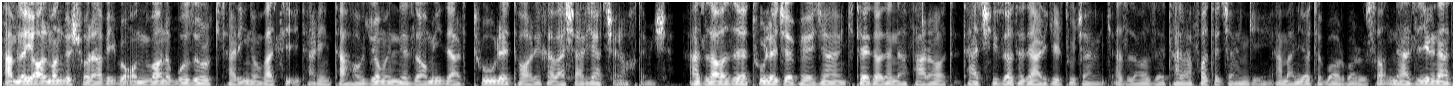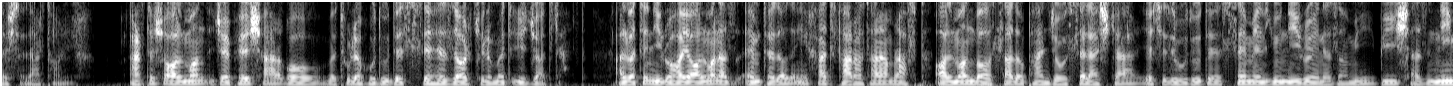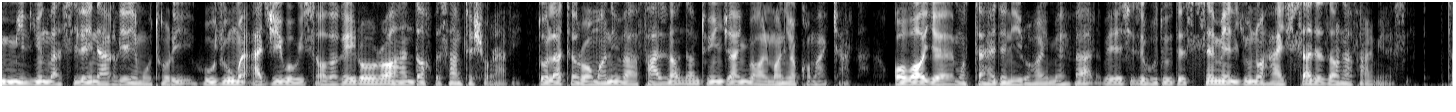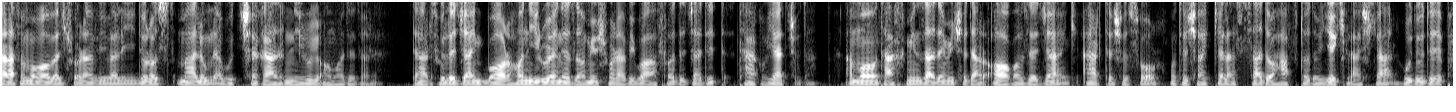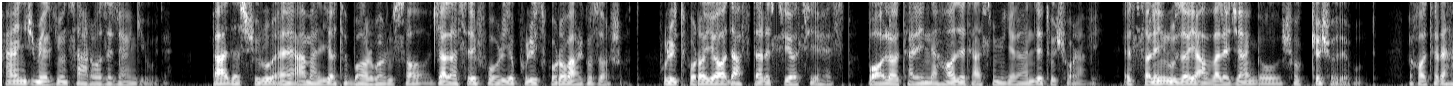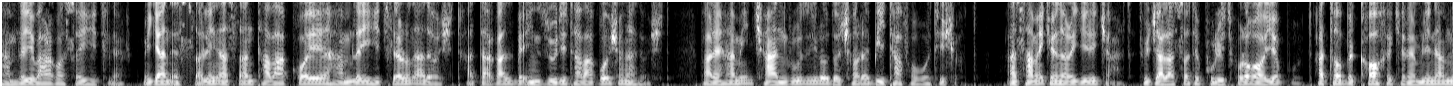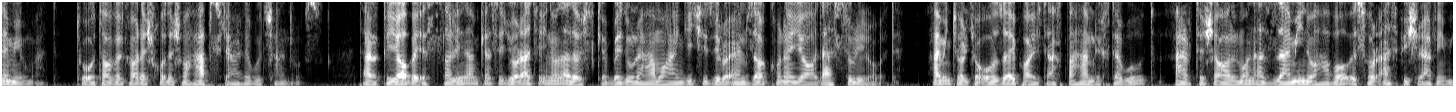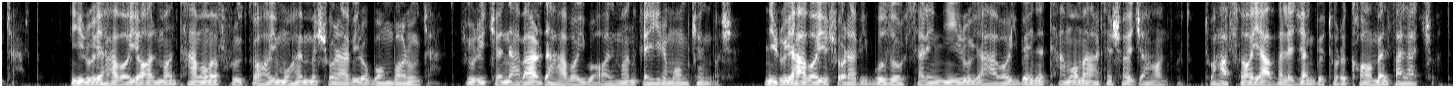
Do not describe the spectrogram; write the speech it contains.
حمله آلمان به شوروی به عنوان بزرگترین و وسیعترین تهاجم نظامی در طول تاریخ بشریت شناخته میشه. از لحاظ طول جبهه جنگ، تعداد نفرات، تجهیزات درگیر تو جنگ، از لحاظ تلفات جنگی، عملیات بارباروسا نظیر نداشته در تاریخ. ارتش آلمان جبهه شرق و به طول حدود 3000 کیلومتر ایجاد کرد. البته نیروهای آلمان از امتداد این خط فراتر هم رفتن. آلمان با 153 لشکر یه چیزی حدود 3 میلیون نیروی نظامی بیش از نیم میلیون وسیله نقلیه موتوری هجوم عجیب و بی‌سابقه‌ای رو راه انداخت به سمت شوروی. دولت رومانی و فنلاند هم تو این جنگ به آلمانیا کمک کردند قوای متحد نیروهای محور به یه چیزی حدود 3 میلیون و 800 هزار نفر می‌رسید. طرف مقابل شوروی ولی درست معلوم نبود چقدر نیروی آماده داره. در طول جنگ بارها نیروی نظامی شوروی با افراد جدید تقویت شدند. اما تخمین زده میشه در آغاز جنگ ارتش سرخ متشکل از 171 لشکر حدود 5 میلیون سرباز جنگی بوده. بعد از شروع عملیات بارباروسا جلسه فوری پولیتبورو برگزار شد. پولیتبورو یا دفتر سیاسی حزب بالاترین نهاد تصمیم گیرنده تو شوروی. استالین روزای اول جنگ و شوکه شده بود. به خاطر حمله برقاسای هیتلر. میگن استالین اصلا توقع حمله هیتلر رو نداشت. حداقل به این زودی توقعش رو نداشت. برای همین چند روزی رو دچار بیتفاوتی شد. از همه کنارگیری کرد. تو جلسات پولیتبورو غایب بود. حتی به کاخ کرملین هم نمی اومد تو اتاق کارش خودش رو حبس کرده بود چند روز. در قیاب استالین هم کسی جرأت اینو نداشت که بدون هماهنگی چیزی رو امضا کنه یا دستوری رو بده. همینطور که اوضاع پایتخت به هم ریخته بود ارتش آلمان از زمین و هوا به سرعت پیشروی می‌کرد. نیروی هوایی آلمان تمام فرودگاه های مهم شوروی رو بمبارون کرد جوری که نبرد هوایی با آلمان غیر ممکن باشه. نیروی هوایی شوروی بزرگترین نیروی هوایی بین تمام ارتشهای جهان بود. تو هفته های اول جنگ به طور کامل فلج شد.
